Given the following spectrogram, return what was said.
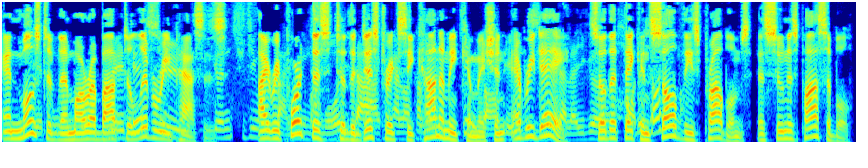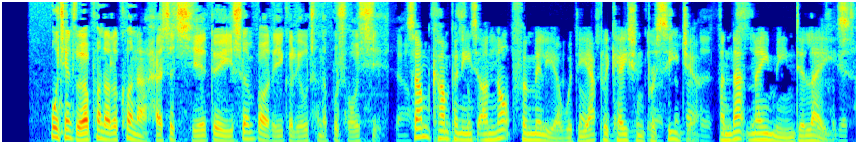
and most of them are about delivery passes. I report this to the district's economy commission every day so that they can solve these problems as soon as possible. Some companies are not familiar with the application procedure, and that may mean delays.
